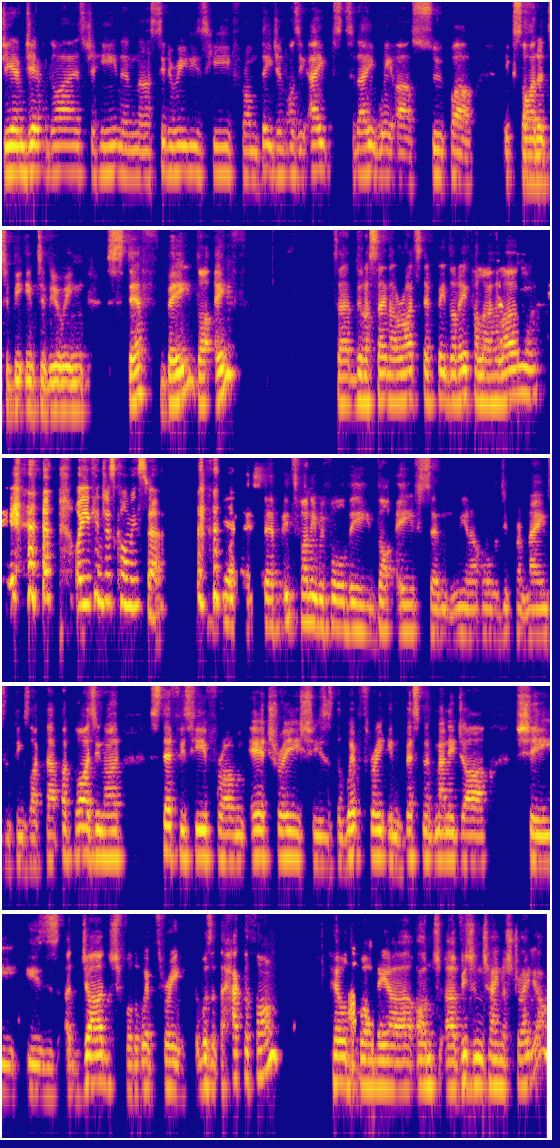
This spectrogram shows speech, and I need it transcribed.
GMGM guys, Shaheen and uh, Sidorides here from Degen Aussie Apes. Today we are super excited to be interviewing Steph B. Eve. So did I say that right? Steph B. Eve. Hello, hello. or you can just call me Steph. yeah, Steph. It's funny with all the dot eves and you know all the different names and things like that. But guys, you know, Steph is here from Airtree. She's the Web3 investment manager she is a judge for the Web3. Was it the hackathon held oh. by uh, on uh, Blockchain Australia?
